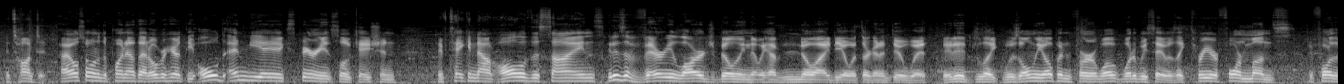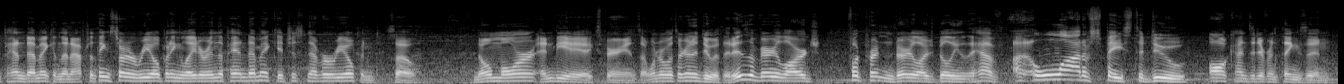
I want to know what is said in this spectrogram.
It's haunted. I also wanted to point out that over here at the old NBA Experience location, they've taken down all of the signs. It is a very large building that we have no idea what they're gonna do with. It had, like was only open for, what, what did we say? It was like three or four months before the pandemic. And then after things started reopening later in the pandemic, it just never reopened. So no more NBA Experience. I wonder what they're gonna do with it. It is a very large footprint and very large building that they have a lot of space to do all kinds of different things in.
